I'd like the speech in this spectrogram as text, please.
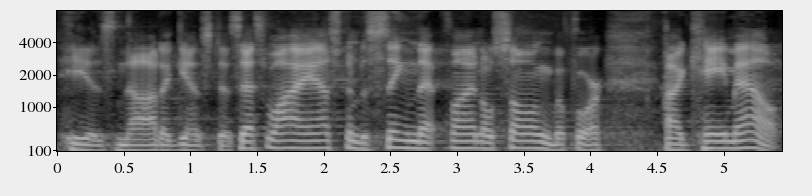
He is not against us. That's why I asked him to sing that final song before I came out.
